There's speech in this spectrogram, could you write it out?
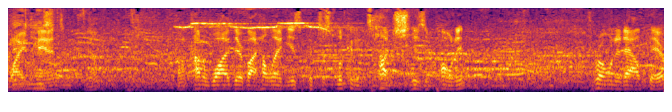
Right hand. Kind of wide there by Helenius, but just looking to touch his opponent. Throwing it out there.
